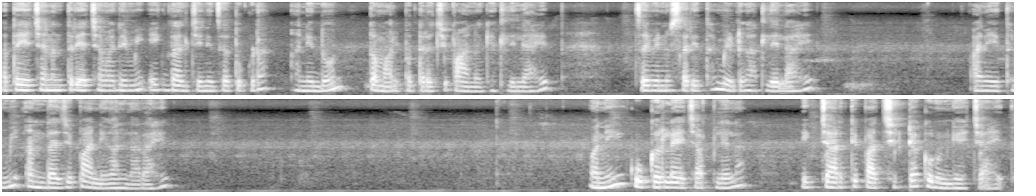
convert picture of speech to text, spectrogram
आता याच्यानंतर याच्यामध्ये मी एक दालचिनीचा तुकडा आणि दोन तमालपत्राची पानं घेतलेली आहेत. चवीनुसार इथं मीठ घातलेलं आहे. आणि इथं मी अंदाजे पाणी घालणार आहे. आणि कुकरला याच्या आपल्याला एक चार ते पाच शिट्ट्या करून घ्यायच्या आहेत.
